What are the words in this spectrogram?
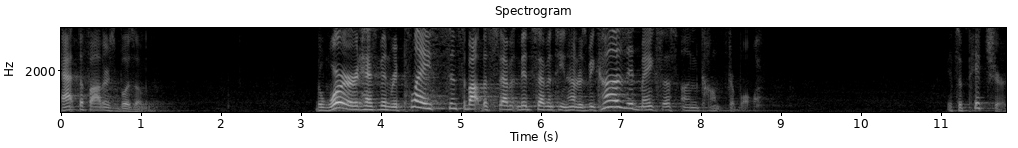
at the Father's bosom. The word has been replaced since about the mid 1700s because it makes us uncomfortable. It's a picture.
